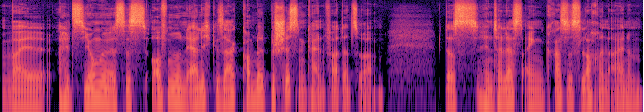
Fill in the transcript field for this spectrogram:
weil als Junge ist es offen und ehrlich gesagt komplett beschissen, keinen Vater zu haben. das hinterlässt ein krasses Loch in einem,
